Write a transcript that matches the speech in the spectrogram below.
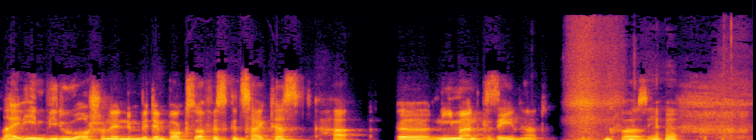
weil ihn, wie du auch schon in, mit dem Box-Office gezeigt hast, ha, äh, niemand gesehen hat, quasi.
